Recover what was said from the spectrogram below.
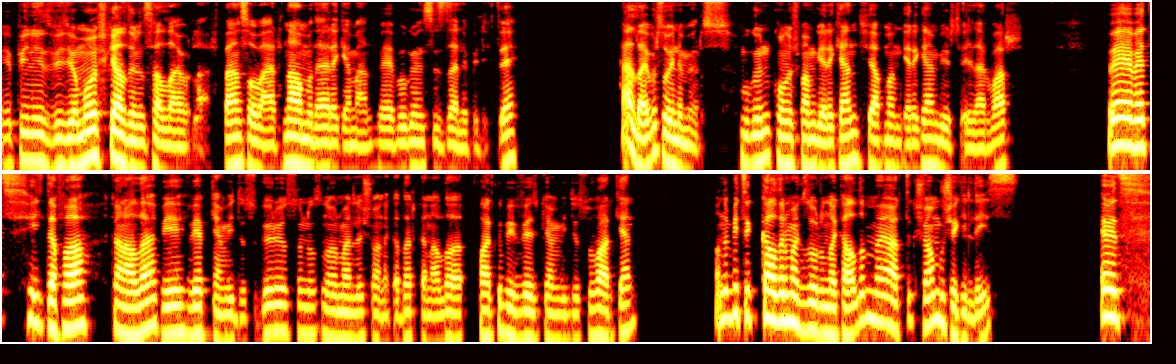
Hepiniz videoma hoş geldiniz Helldiver'lar. Ben Sober, namı değer Egemen ve bugün sizlerle birlikte Helldivers oynamıyoruz. Bugün konuşmam gereken, şey yapmam gereken bir şeyler var. Ve evet, ilk defa kanalda bir webcam videosu görüyorsunuz. Normalde şu ana kadar kanalda farklı bir webcam videosu varken onu bir tık kaldırmak zorunda kaldım ve artık şu an bu şekildeyiz. Evet,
